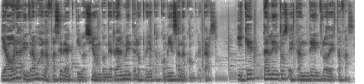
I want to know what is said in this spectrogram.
y ahora entramos a la fase de activación, donde realmente los proyectos comienzan a concretarse. ¿Y qué talentos están dentro de esta fase?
